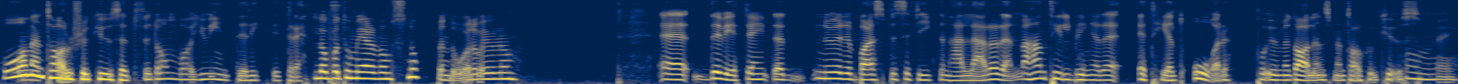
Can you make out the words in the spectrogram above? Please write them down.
På mentalsjukhuset, för de var ju inte riktigt rätt. Lobotomerade de snoppen då, eller vad gjorde de? Eh, det vet jag inte. Nu är det bara specifikt den här läraren. Men han tillbringade ett helt år på Umedalens mentalsjukhus. Nej.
